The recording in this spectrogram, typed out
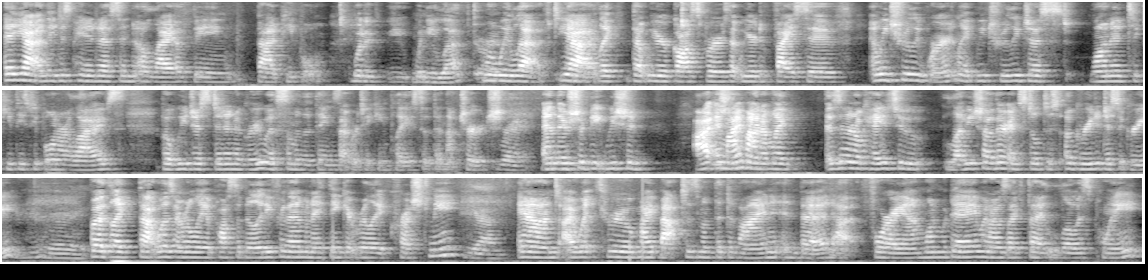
and yeah, and they just painted us in a light of being bad people What did you when you left? Or? when we left. Yeah, Okay. like that we were gossipers, that we were divisive, and we truly weren't. Like we truly just wanted to keep these people in our lives, but we just didn't agree with some of the things that were taking place within that church right. and there should be we should i in my mind i'm like isn't it okay to love each other and still just agree to disagree. Right. but like that wasn't really a possibility for them and i think it really crushed me. Yeah. and i went through my baptism of the divine in bed at 4 a.m one day when i was like the lowest point.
